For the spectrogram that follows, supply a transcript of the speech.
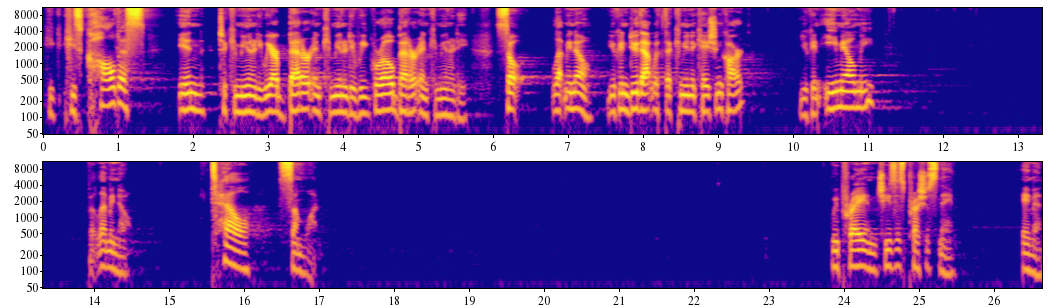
He, he's called us into community. We are better in community. We grow better in community. So let me know. You can do that with the communication card. You can email me. But let me know. Tell someone. We pray in Jesus' precious name. Amen.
